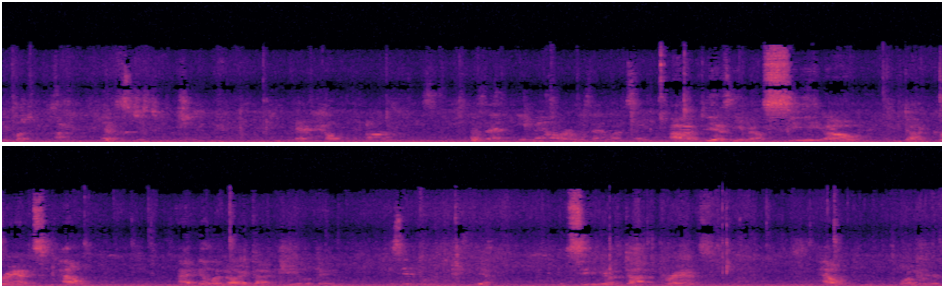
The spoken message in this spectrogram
Any questions? Yes. Just a question. Their help, um, was that email or was that a website? Uh, yes, email ceo.grantshelp at illinois.gov. Yeah. ceo.grants help, one word,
